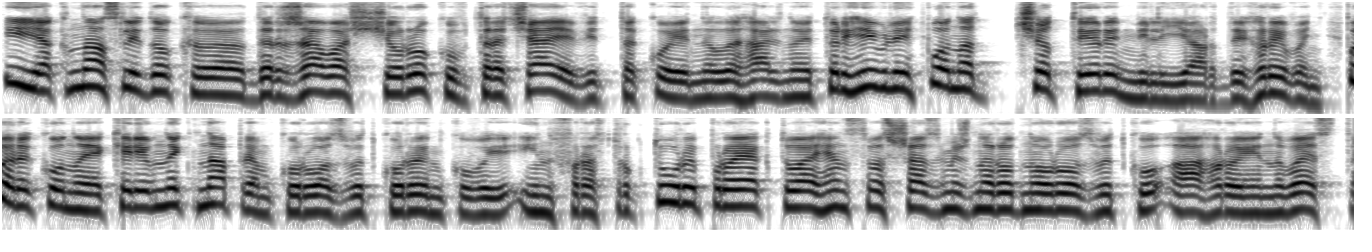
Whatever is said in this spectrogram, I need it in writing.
і як наслідок е, держава щороку втрачає від такої нелегальної торгівлі понад 4 мільярди гривень. Переконує керівник напрямку розвитку ринкової інфраструктури проекту Агентства США з міжнародного розвитку Агроінвест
